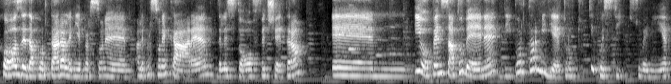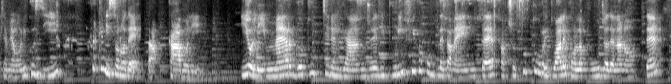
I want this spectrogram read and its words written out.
cose da portare alle mie persone, alle persone care, delle stoffe, eccetera. E ehm, io ho pensato bene di portarmi dietro tutti questi souvenir, chiamiamoli così, perché mi sono detta, cavoli, io li immergo tutti nel Gange, li purifico completamente, faccio tutto un rituale con la pugia della notte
